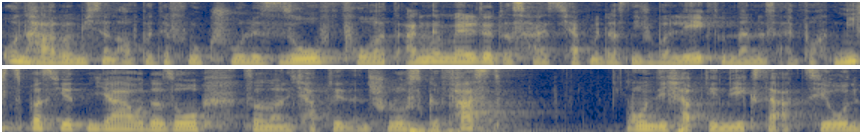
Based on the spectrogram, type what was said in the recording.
und habe mich dann auch bei der Flugschule sofort angemeldet. Das heißt, ich habe mir das nicht überlegt und dann ist einfach nichts passiert ein Jahr oder so, sondern ich habe den Entschluss gefasst und ich habe die nächste Aktion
